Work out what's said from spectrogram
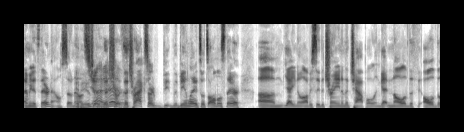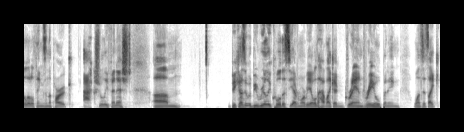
I mean, it's there now, so now It it's Yeah, the, it tra- the tracks are be- being laid, so it's almost there. Um, yeah, you know, obviously the train and the chapel and getting all of the th- all of the little things in the park actually finished. Um, because it would be really cool to see Evermore be able to have like a grand reopening once it's like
